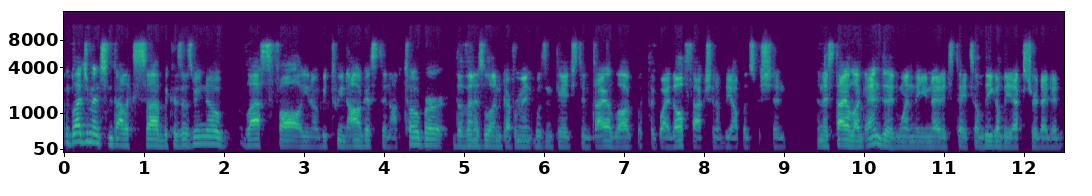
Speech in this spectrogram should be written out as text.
I'm glad you mentioned Alex Saab uh, because, as we know, last fall, you know, between August and October, the Venezuelan government was engaged in dialogue with the Guaido faction of the opposition. And this dialogue ended when the United States illegally extradited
